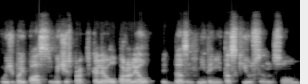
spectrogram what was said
which bypass, which is practically all parallel. It doesn't need any task queues and so on.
